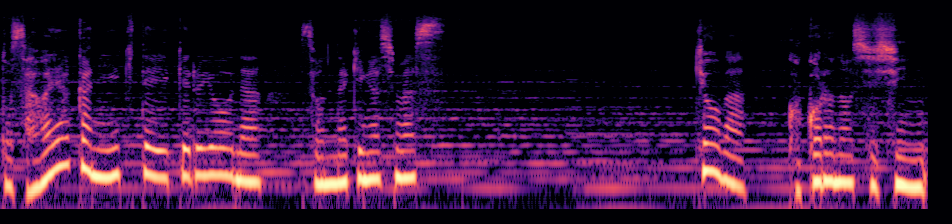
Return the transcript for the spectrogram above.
と爽やかに生きていけるようなそんな気がします。今日は心の指針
